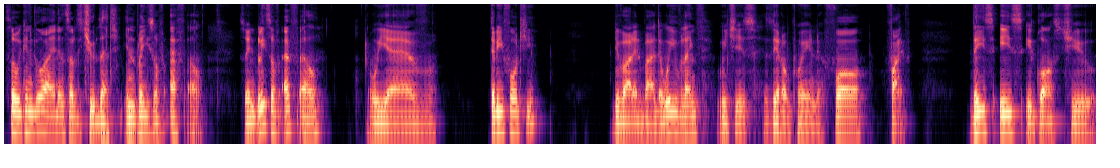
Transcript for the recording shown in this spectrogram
So we can go ahead and substitute that in place of FL. So in place of FL, we have 340 divided by the wavelength, which is 0.45. This is equals to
